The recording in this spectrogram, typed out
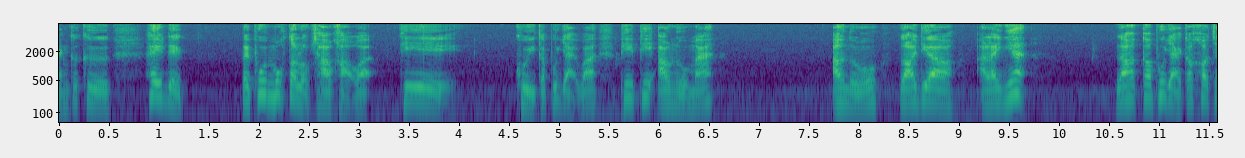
งก็คือ ให้เด็กไปพูดมุกตลกชาวเขาอะที่คุยกับผู้ใหญ่ว่าพี่พี่เอาหนูมะเอาหนูร้อยเดียวอะไรเงี้ยแล้วก็ผู้ใหญ่ก็เข้าใจ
